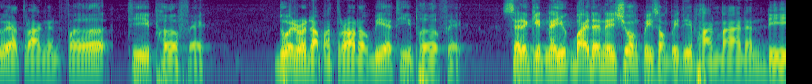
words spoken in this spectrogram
ด้วยอัตราเงินเฟ้อที่เพอร์เฟกด้วยระดับอัตราดอกเบี้ยที่เพอร์เฟก เศรษฐกิจในยุคไบเดนในช่วงปี 2 ปีที่ผ่านมานั้นดี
